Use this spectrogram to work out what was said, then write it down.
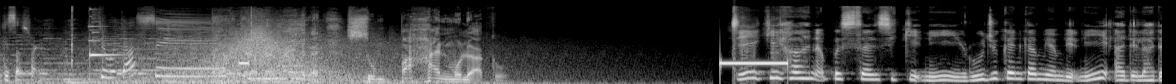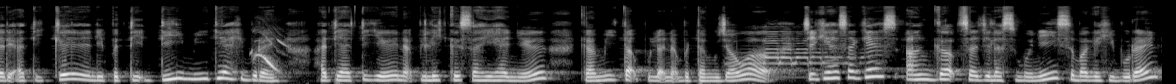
Okey, subscribe. Terima kasih. Dengan sumpahan mulut aku. Cik Kihah nak pesan sikit ni. Rujukan kami ambil ni adalah dari artikel yang dipetik di media hiburan. Hati-hati ya nak pilih kesahihannya. Kami tak pula nak bertanggungjawab. Cik Kihah suggest anggap sajalah semua ni sebagai hiburan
